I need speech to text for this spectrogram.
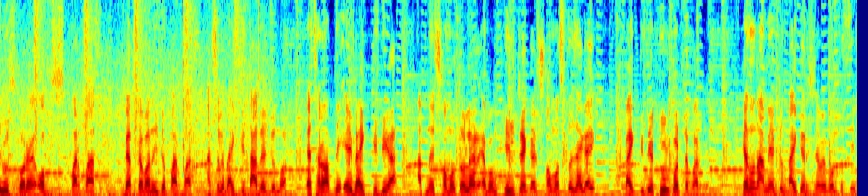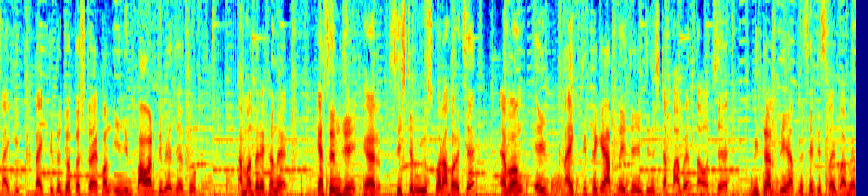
ইউজ করে অফিস পারপাস ব্যবসা বাণিজ্য পারপাস আসলে বাইকটি তাদের জন্য এছাড়াও আপনি এই বাইকটি দিয়ে আপনি সমতলের এবং হিল ট্র্যাকের সমস্ত জায়গায় বাইকটি দিয়ে ট্যুর করতে পারবেন। কেননা আমি একজন বাইকার হিসাবে বলতেছি বাইক বাইকটিতে যথেষ্ট এখন ইঞ্জিন পাওয়ার দিবে, যেহেতু আমাদের এখানে এসএমজি এর সিস্টেম ইউজ করা হয়েছে এবং এই বাইকটি থেকে আপনি যে জিনিসটা পাবেন তা হচ্ছে মিটার দিয়ে আপনি স্যাটিসফাই পাবেন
